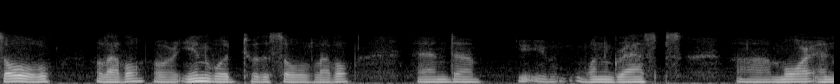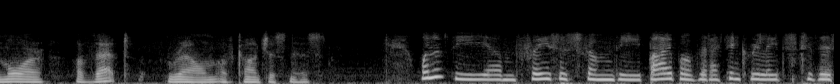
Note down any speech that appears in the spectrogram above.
soul level or inward to the soul level, and uh, you, you, one grasps uh, more and more of that realm of consciousness. One of the um, phrases from the Bible that I think relates to this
